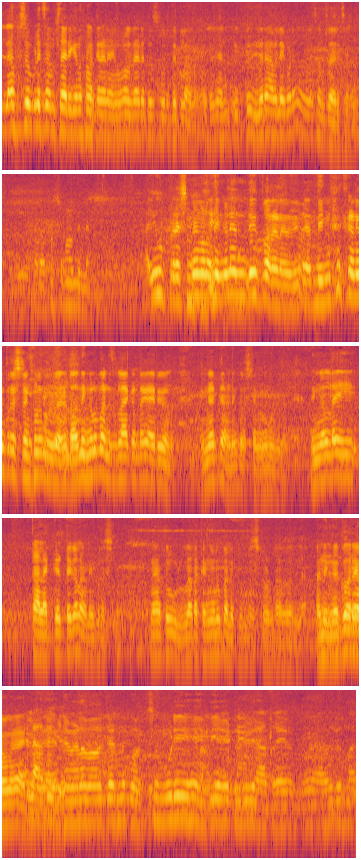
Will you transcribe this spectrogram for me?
എല്ലാ ദിവസവും വിളിച്ച് സംസാരിക്കുന്ന ആൾക്കാരാണ് ഞങ്ങൾ വളരെ അടുത്ത സുഹൃത്തുക്കളാണ്. അപ്പോൾ ഞാൻ ഇപ്പോൾ ഇന്ന് രാവിലെ കൂടെ ഞങ്ങൾ സംസാരിച്ചിരുന്നു. അയ്യോ പ്രശ്നങ്ങൾ നിങ്ങൾ എന്ത് പറയണത്? നിങ്ങൾക്കാണ് ഈ പ്രശ്നങ്ങൾ മുഴുവൻ കേട്ടോ. നിങ്ങൾ മനസ്സിലാക്കേണ്ട കാര്യമാണ്. നിങ്ങൾക്കാണ് ഈ പ്രശ്നങ്ങൾ മുഴുവൻ. നിങ്ങളുടെ ഈ തലക്കെട്ടുകളാണ് ഈ പ്രശ്നം. അതിനകത്ത് ഉള്ളടക്കങ്ങൾ പലപ്പോഴും പ്രശ്നം ഉണ്ടാവില്ല അത് നിങ്ങൾക്ക് അറിയാവുന്ന ബാബുചേട്ടന് കുറച്ചും കൂടി ഹെവി ആയിട്ടൊരു യാത്ര അതൊരു ന-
